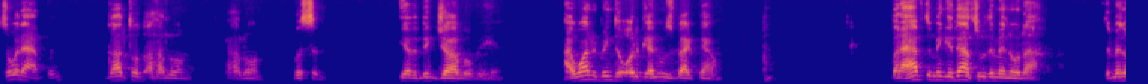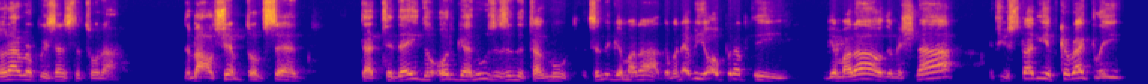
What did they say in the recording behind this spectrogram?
So what happened? God told Aharon, Aharon, listen, you have a big job over here. I want to bring the organus back down. But I have to bring it down through the menorah. The menorah represents the Torah. The Baal Shem Tov said that today the organus is in the Talmud. It's in the Gemara. That whenever you open up the Gemara or the Mishnah, if you study it correctly,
